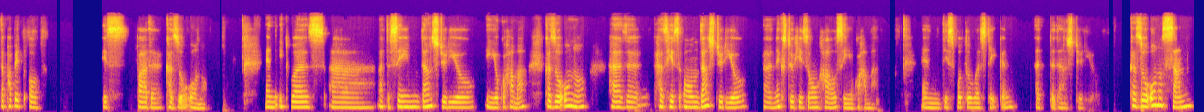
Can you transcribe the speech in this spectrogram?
the puppet of his father, Kazuo Ono. And it was uh, at the same dance studio in Yokohama. Kazuo Ono has, a, has his own dance studio uh, next to his own house in Yokohama. And this photo was taken at the dance studio. Kazuo Ono's son,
